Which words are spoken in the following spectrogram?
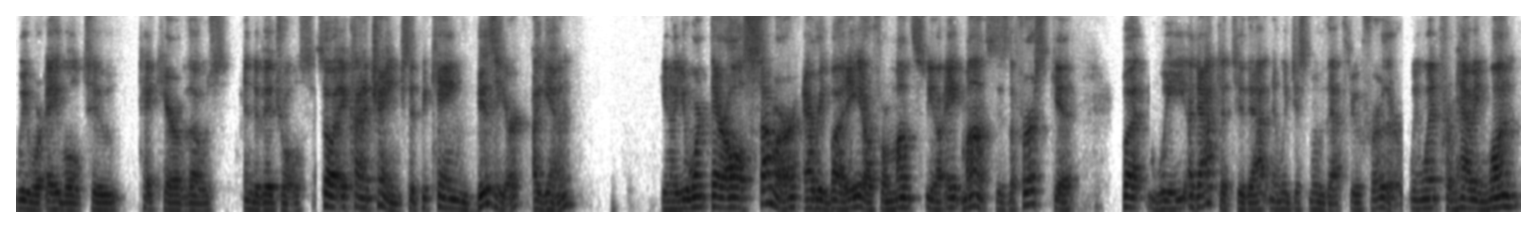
we were able to take care of those individuals. So it kind of changed. It became busier again. You know, you weren't there all summer, everybody, or for months, you know, eight months is the first kid. But we adapted to that and then we just moved that through further. We went from having one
